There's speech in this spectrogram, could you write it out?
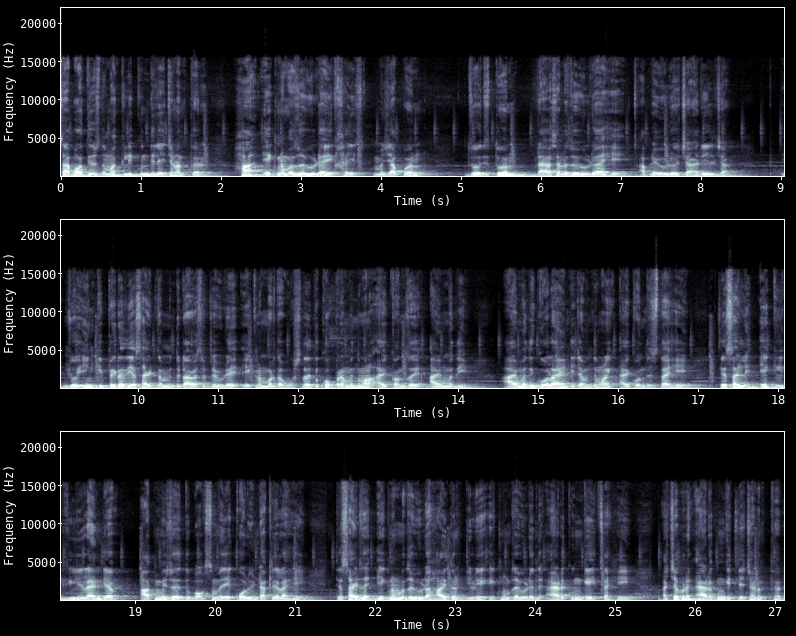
सहा बॉक्सवर तुम्हाला क्लिक करून दिल्याच्यानंतर हा एक नंबर जो व्हिडिओ आहे खाली म्हणजे आपण जो जिथून डाव्या साईडला जो व्हिडिओ आहे आपल्या व्हिडिओच्या रीलच्या जो इंक इफेक्ट आहे या साईडचा मी तो डाव्या साईडचा व्हिडिओ आहे एक नंबरचा बघू शकता तो कोपऱ्यामध्ये तुम्हाला आयकॉन जो आहे आयमध्ये आयमध्ये गोल आहे आणि त्याच्यामध्ये तुम्हाला एक आयकॉन दिसत आहे. त्या साईडला एक लिहिला आहे आणि त्या आतमध्ये जो आहे तो बॉक्समध्ये एक कोडिंग टाकलेला आहे. त्या साईडचा एक नंबरचा व्हिडिओ हा इथून इडे एक नंबरचा व्हिडिओ ॲड करून घ्यायचा आहे. अशापर्यंत ॲड करून घेतल्याच्यानंतर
